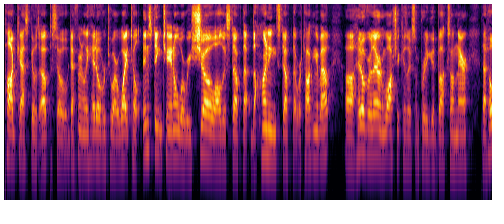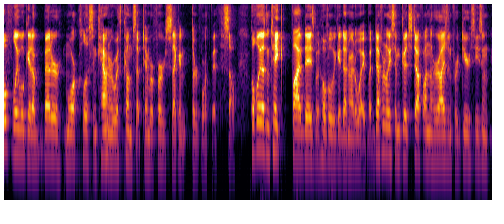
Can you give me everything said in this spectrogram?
podcast goes up. So definitely head over to our Whitetail Instinct channel where we show all this stuff that the hunting stuff that we're talking about. Uh, head over there and watch it because there's some pretty good bucks on there that hopefully we'll get a better, more close encounter with come September 1st, 2nd, 3rd, 4th, 5th. So hopefully it doesn't take five days, but hopefully we get done right away. But definitely some good stuff on the horizon for deer season.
